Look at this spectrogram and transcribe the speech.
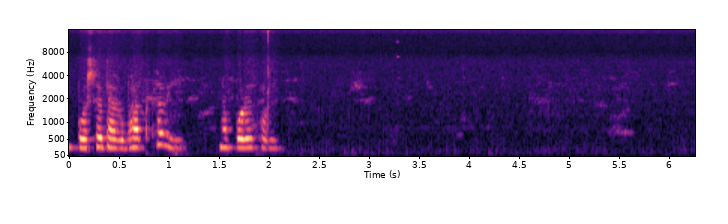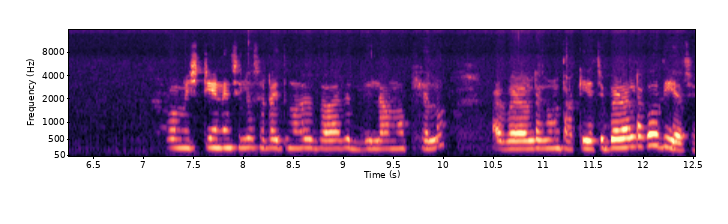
বসে থাক, ভাত খাবি না পরে খাবি? মিষ্টি এনেছিল সেটাই তোমাদের দাদাকে দিলাম, ও খেলো। আর বেড়ালটা কেমন তাকিয়েছে? বেড়ালটাকেও দিয়েছে।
